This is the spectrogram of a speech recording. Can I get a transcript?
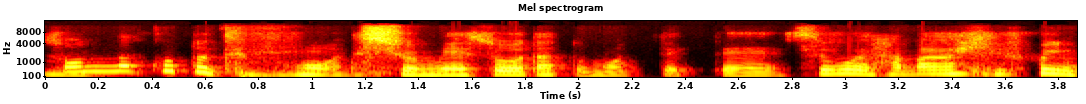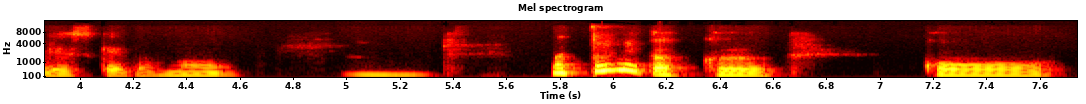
うん。そんなことでも私は瞑想だと思ってて、すごい幅が広いんですけども、うんまあ、とにかく、こう、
